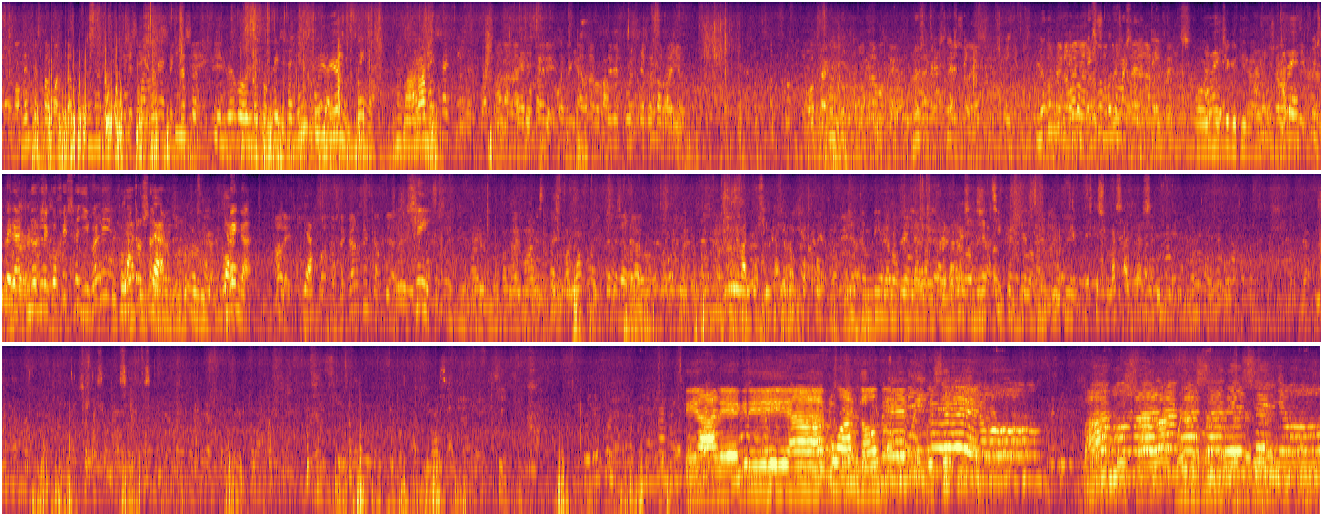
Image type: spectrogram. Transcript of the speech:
De momento está aguantando. Y de seguida en casa. Y luego le cogéis allí. Muy bien. Dejáis aquí. Las mujeres. Venga, las mujeres fuertes de Parrayo. Otra aquí. Otra mujer. Nosotras las Eso es. Ella. Luego nos no le los un poco más adelante. Muy chiquitita. A ver, espera, nos le cogéis allí, ¿vale? Otros años. Venga, Ale, cuando se cansen, cambiáis. sí. Yo también, porque la- las chicas de Es que son más altas. Son más altas. sí. Qué alegría cuando me dijeron vamos a la casa del Señor.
